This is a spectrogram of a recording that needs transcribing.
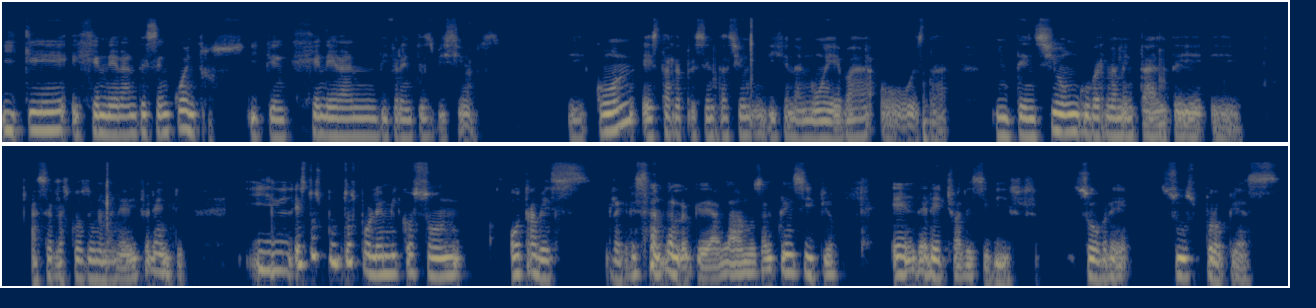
y que generan desencuentros y que generan diferentes visiones. Eh, con esta representación indígena nueva o esta intención gubernamental de eh, hacer las cosas de una manera diferente. Y estos puntos polémicos son, otra vez, regresando a lo que hablábamos al principio, el derecho a decidir sobre sus propias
